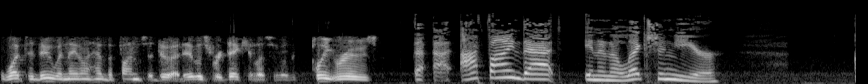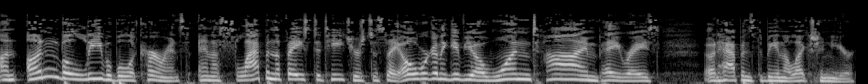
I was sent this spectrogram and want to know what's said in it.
what to do when they don't have the funds to do it? It was ridiculous. It was a complete ruse. I find that in an election year, an unbelievable occurrence and a slap in the face to teachers to say, oh, we're going to give you a one-time pay raise. It happens to be an election year.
